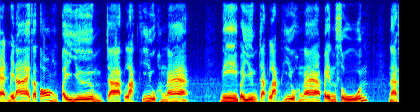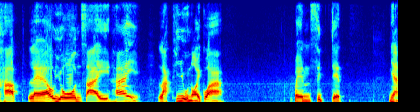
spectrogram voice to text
8 ไม่ได้ก็ต้องไปยืมจากหลักที่อยู่ข้างหน้า นี่ไปยืมจากหลักที่อยู่ข้างหน้าเป็น0นะครับ แล้วโยนใส่ให้หลักที่อยู่น้อยกว่า เป็น 17 เนี่ย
